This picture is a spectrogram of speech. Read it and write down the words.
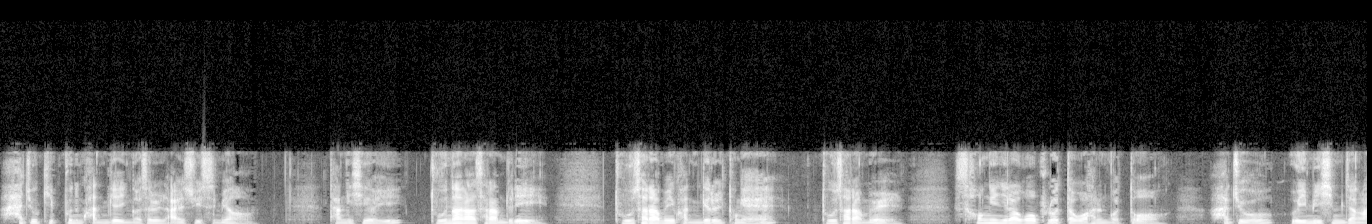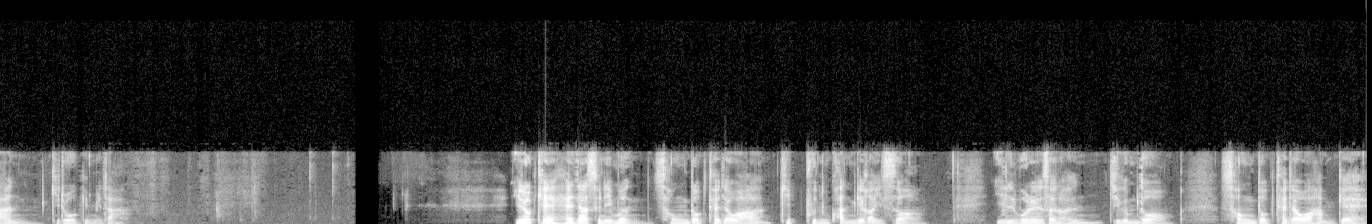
아주 깊은 관계인 것을 알 수 있으며 당시의 두 나라 사람들이 두 사람의 관계를 통해 두 사람을 성인이라고 불렀다고 하는 것도 아주 의미심장한 기록입니다. 이렇게 해자 스님은 성덕태자와 깊은 관계가 있어 일본에서는 지금도 성덕태자와 함께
